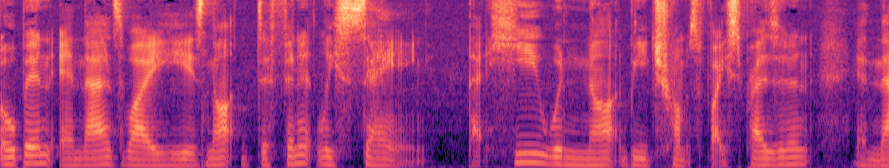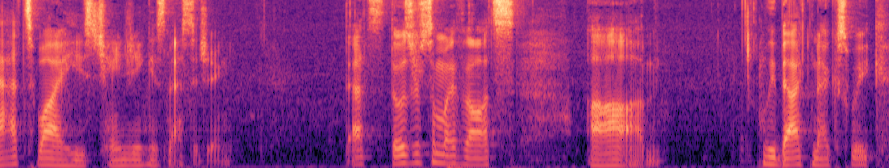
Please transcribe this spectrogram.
open, and that's why he is not definitely saying that he would not be Trump's vice president, and that's why he's changing his messaging. That's those are some of my thoughts. Um, I'll be back next week.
